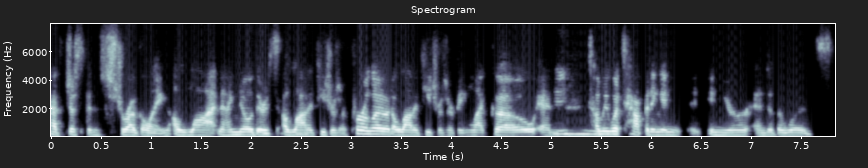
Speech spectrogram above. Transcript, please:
have just been struggling a lot. And I know there's a lot mm-hmm. of teachers are furloughed, a lot of teachers are being let go. And mm-hmm. tell me what's happening in in your end of the woods.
